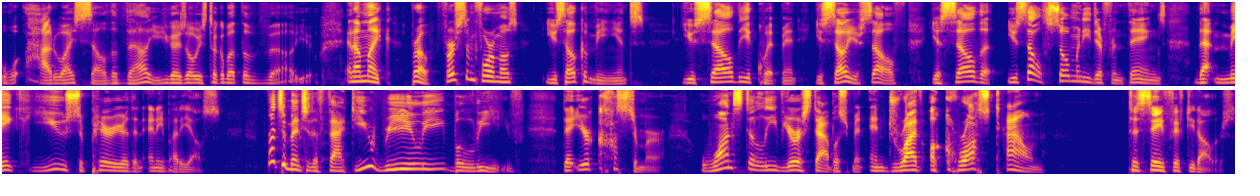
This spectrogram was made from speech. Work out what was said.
wh- how do I sell the value? You guys always talk about the value." And I'm like, "Bro, first and foremost, you sell convenience, you sell the equipment, you sell yourself, you sell the you sell so many different things that make you superior than anybody else. Not to mention the fact you really believe that your customer wants to leave your establishment and drive across town to save $50.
